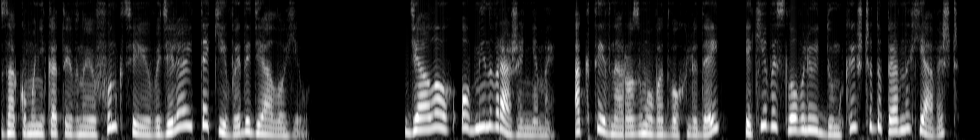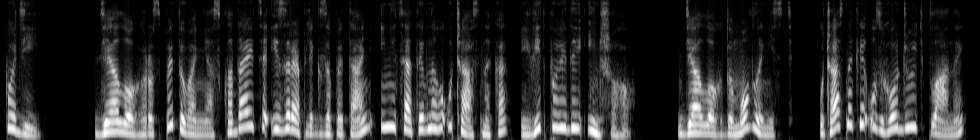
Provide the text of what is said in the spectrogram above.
За комунікативною функцією виділяють такі види діалогів. Діалог обмін враженнями активна розмова двох людей, які висловлюють думки щодо певних явищ, подій. Діалог розпитування складається із реплік запитань ініціативного учасника і відповідей іншого. Діалог домовленість Учасники узгоджують плани,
